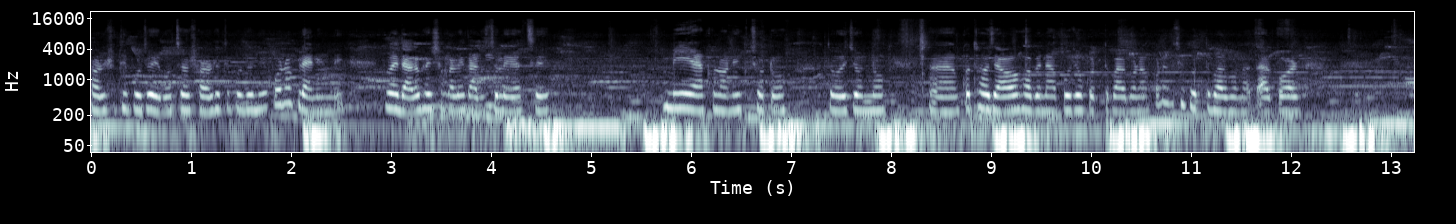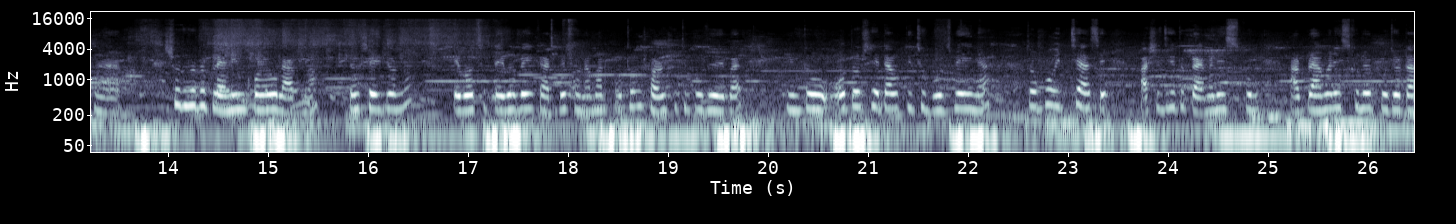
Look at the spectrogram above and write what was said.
সরস্বতী পুজো, এবছর সরস্বতী পুজো নিয়ে কোনো প্ল্যানিং নেই। তোমার দাদাভাই সকালে কাজে চলে গেছে। মেয়ে এখন অনেক ছোট, তো ওই জন্য কোথাও যাওয়া হবে না, পুজো করতে পারব না, কোনো কিছু করতে পারব না। তারপর শুধু শুধু প্ল্যানিং করেও লাভ নেই। তো সেই জন্য এবছর তো এইভাবেই কাটবে। সোনামার প্রথম সরস্বতী পুজো এবার, কিন্তু ও তো সেটাও কিছু বুঝবেই না। তবুও ইচ্ছে আছে পাশে যেহেতু প্রাইমারি স্কুল আর প্রাইমারি স্কুলের পুজোটা,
